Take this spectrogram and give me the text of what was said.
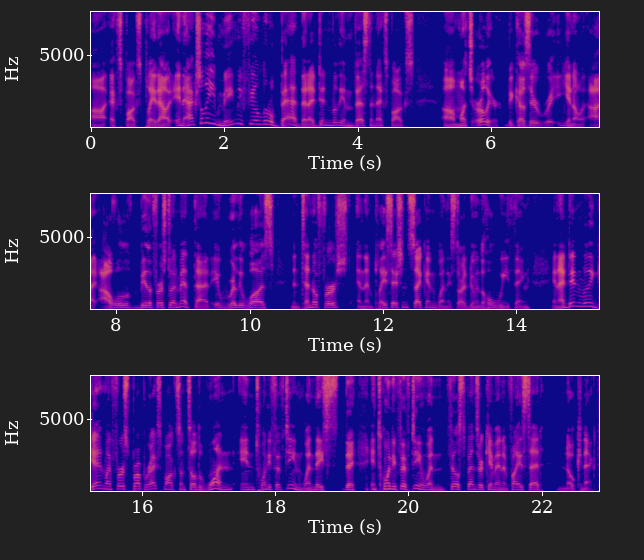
uh, Xbox played out, and actually made me feel a little bad that I didn't really invest in Xbox uh, much earlier because it, you know, I, I will be the first to admit that it really was Nintendo first and then PlayStation second when they started doing the whole Wii thing, and I didn't really get my first proper Xbox until the one in 2015 when they they in 2015 when Phil Spencer came in and finally said no Kinect.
